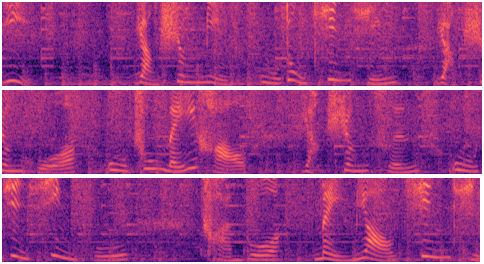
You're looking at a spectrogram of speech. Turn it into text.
义，让生命舞动亲情，让生活舞出美好，让生存舞尽幸福。传播美妙亲情。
